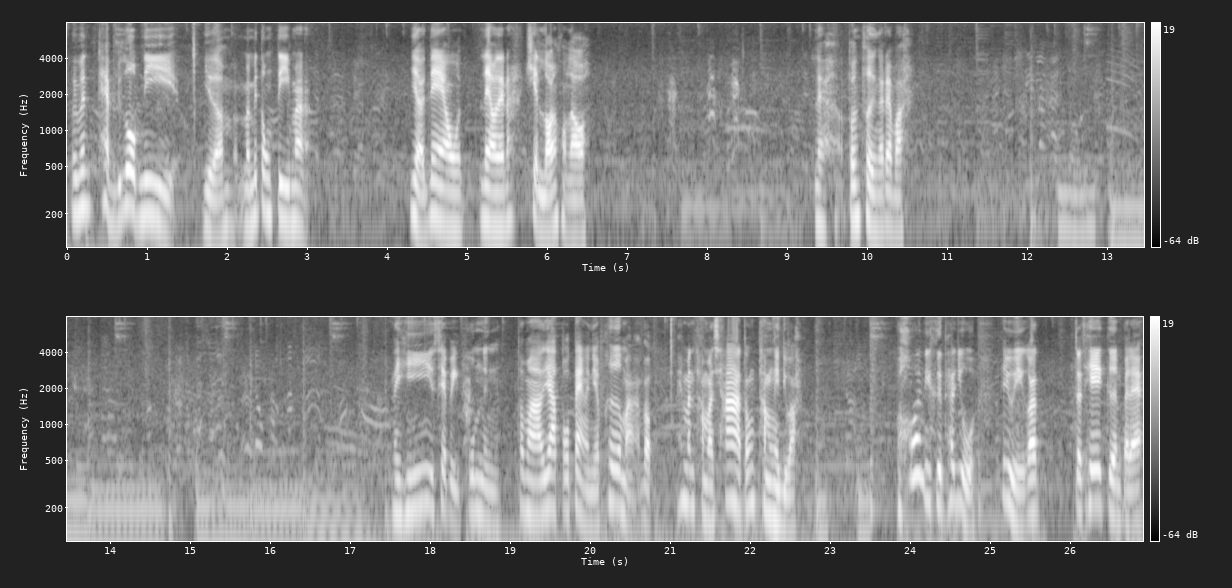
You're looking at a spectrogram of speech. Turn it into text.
เฮ้ยมันแถบยุโรปนี่เดี๋ยวมันไม่ตรงตีมอะเดี๋ยวแนวแนวอะไรนะเขียนร้อนของเราแล้วต้นเฟิร์นก็ได้ปะในที่เสียบอีกพุ่มหนึ่งต่อมายาโตแต่งอันเนี้ยเพิ่มอะแบบให้มันธรรมชาติต้องทำไงดีวะโอ้นี่คือถ้าอยู่ ถ้าอยู่อย่างนี้ก็ จะเท่เกินไปแล้ว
